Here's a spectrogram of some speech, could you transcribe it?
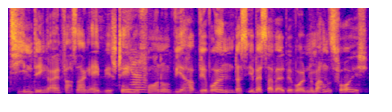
Team-Ding einfach sagen, ey, wir stehen Ja. hier vorne und wir, wir wollen, dass ihr besser werdet. Wir wollen, wir machen das für euch.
